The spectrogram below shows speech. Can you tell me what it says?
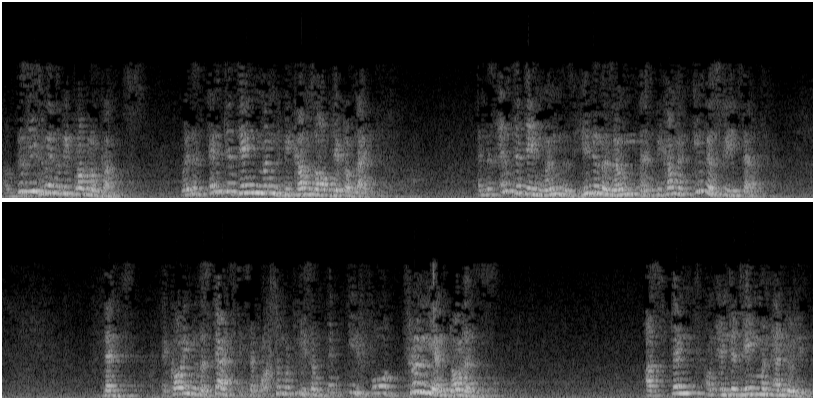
Now this is where the big problem comes. Where this entertainment becomes the object of life. And this entertainment, this hedonism has become an industry itself. That according to the stats, approximately some $54 trillion are spent on entertainment annually.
